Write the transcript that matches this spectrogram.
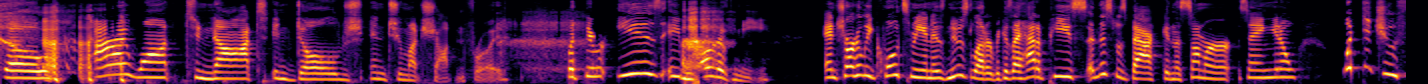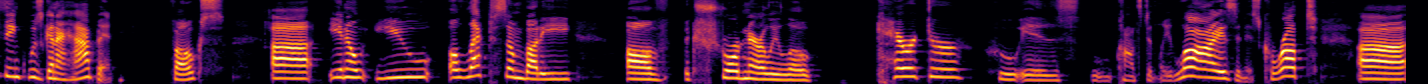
So I want to not indulge in too much Schadenfreude. But there is a part of me, and Charlie quotes me in his newsletter because I had a piece, and this was back in the summer, saying, you know, what did you think was going to happen, folks? Uh, you know, you elect somebody of extraordinarily low character who is who constantly lies and is corrupt uh,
